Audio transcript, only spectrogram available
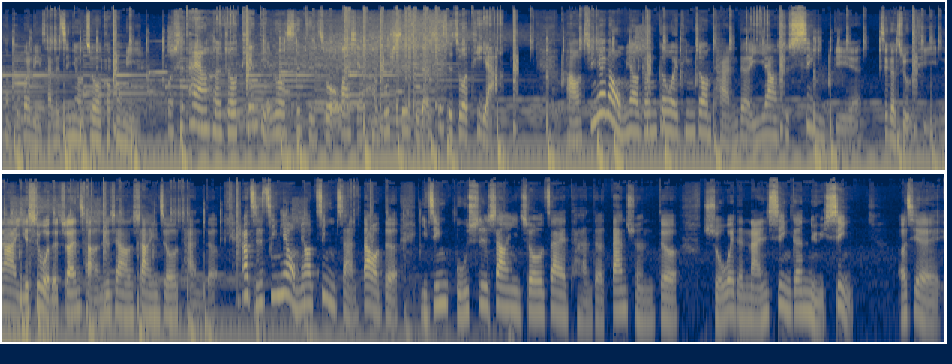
很不会理财的金牛座 Coco 米。我是太阳合轴天底落狮子座，外显很不狮子的狮子座 Tia。好，今天呢，我们要跟各位听众谈的一样是性别这个主题，那也是我的专长，就像上一周谈的。那只是今天我们要进展到的，已经不是上一周在谈的单纯的所谓的男性跟女性，而且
